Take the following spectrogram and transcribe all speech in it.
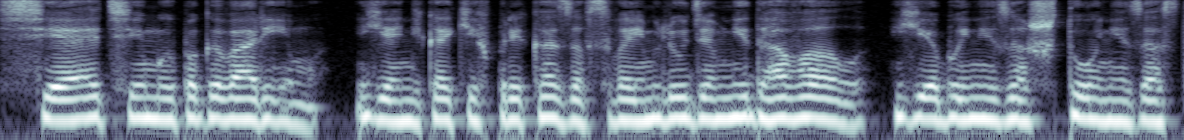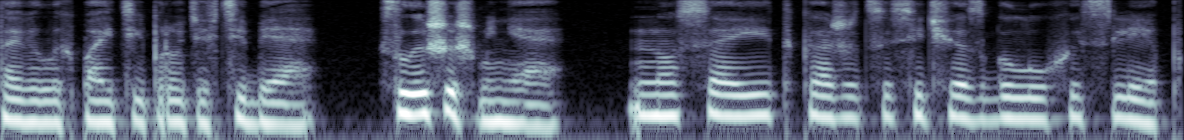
«Сядь, и мы поговорим. Я никаких приказов своим людям не давал. Я бы ни за что не заставил их пойти против тебя. Слышишь меня?» Но Саид, кажется, сейчас глух и слеп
